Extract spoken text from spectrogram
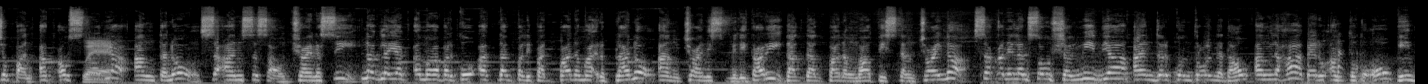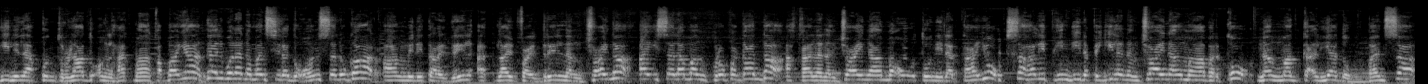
Japan at Australia. Ang tanong, saan sa South China Sea? Naglayag ang mga barko at nagpalipad pa ng mga eroplano ang Chinese military. Dagdag pa ng mouthpiece ng China sa kanilang social media, under control na daw ang lahat. Pero ang totoo, hindi nila kontrolado ang lahat mga kabayan dahil wala naman sila doon sa lugar. Ang military drill at live fire drill ng China ay isa lamang propaganda. Akala ng China mauuto nila tayo. Sa halip hindi napigilan ng China ang mga barko ng magkaalyadong bansa.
